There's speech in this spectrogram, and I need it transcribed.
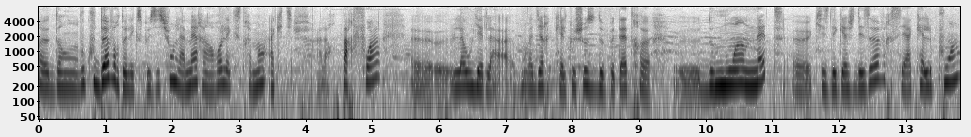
euh, dans beaucoup d'œuvres de l'exposition, la mère a un rôle extrêmement actif. Alors, parfois, euh, là où il y a de la, on va dire quelque chose de peut-être de moins net qui se dégage des œuvres, c'est à quel point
